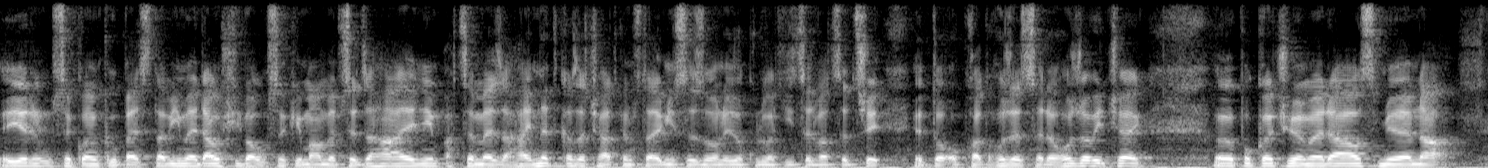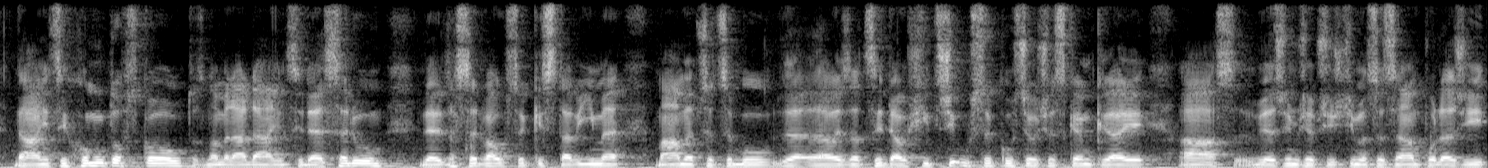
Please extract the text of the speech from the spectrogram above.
jeden úsek kolem Krupé stavíme, další dva úseky máme před zahájením a chceme zahájit hnedka začátkem stavební sezóny roku 2023. Je to obchod Hořece do Hořoviček. E, pokračujeme dál směrem na dálnici Chomutovskou, to znamená dálnici D7, kde zase dva úseky stavíme. Máme před sebou realizaci další tři úseků v Českém kraji a věřím, že příštím roce se nám podaří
